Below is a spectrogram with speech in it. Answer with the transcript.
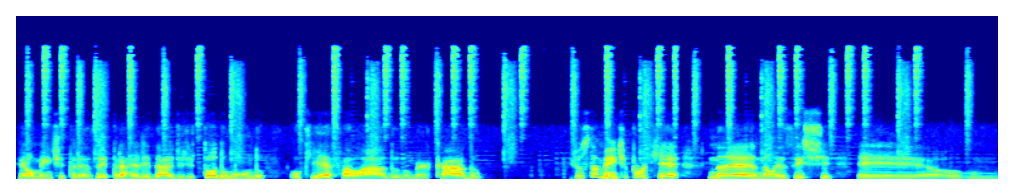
realmente trazer para a realidade de todo mundo o que é falado no mercado, justamente porque né, não existe é, um,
